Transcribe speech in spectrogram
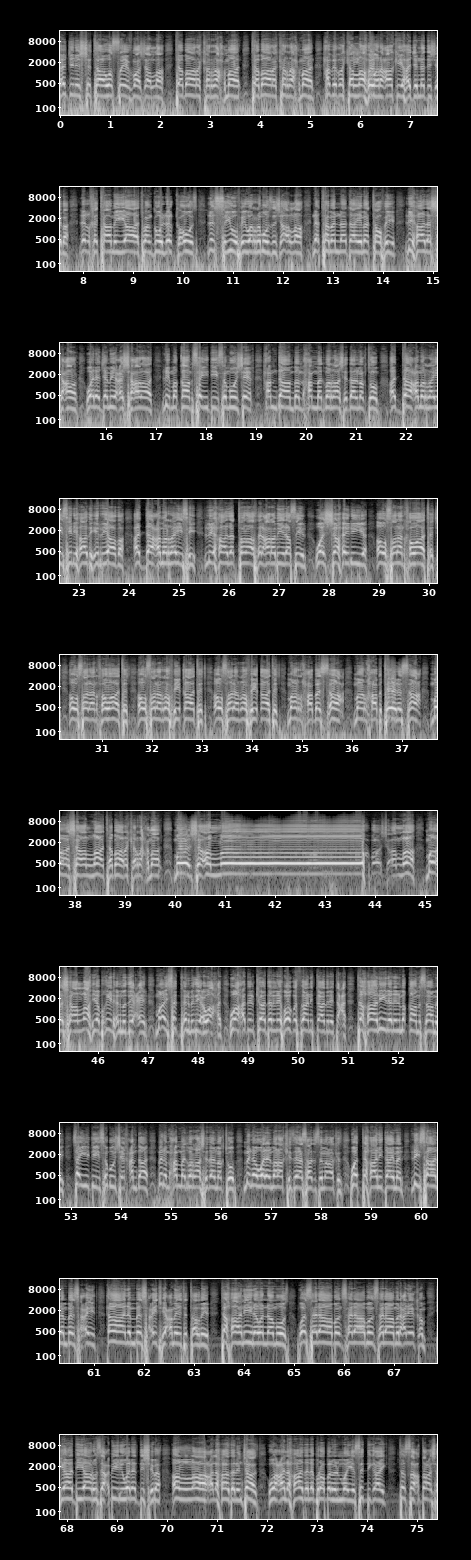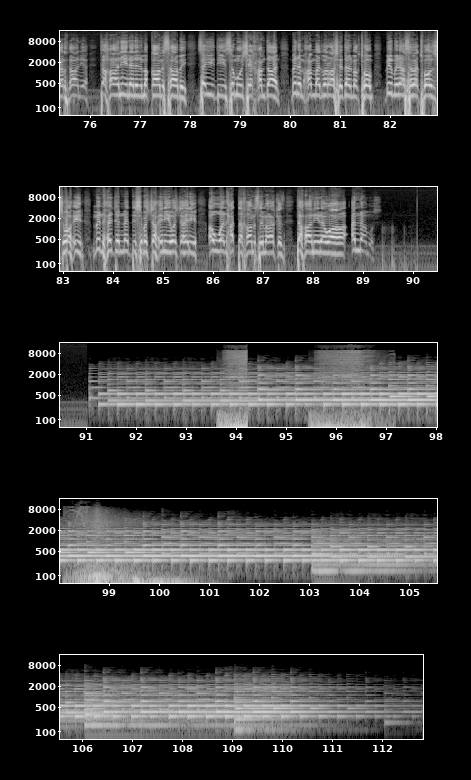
هجن الشتاء والصيف ما شاء الله. تبارك الرحمن تبارك الرحمن. حفظك الله ورعاك يا هجن ند الشبع للختاميات ونقول للكؤوس للسيوف والرموز إن شاء الله. نتمنى دائما التوفيق لهذا الشعار ولجميع الشعارات لمقام سيدي سمو الشيخ حمدان بن محمد بن راشد المكتوم الداعم الرئيسي لهذه الرياضة الداعم الرئيسي لهذا التراث العربي الأصيل والشاهدية أوصلا خواتك أوصلا خواتك أوصلا رفيقاتك أوصلا رفيقاتك. مرحبا الساع مرحبتين الساع. ما شاء الله تبارك الرحمن ما شاء الله. شاء الله ما شاء الله يبغي لهن مذيعين ما يسدهن مذيع واحد واحد الكادر اللي فوق والثاني التادر اللي تحت. تهانينا للمقام السامي سيدي سمو الشيخ حمدان بن محمد بن راشد المكتوب من أول المراكز إلى سادس المراكز. والتهاني دائما لسالم بن سعيد سالم بن سعيد في عملية التضمير. تهانينا والناموس وسلام سلام سلام عليكم. يا ديار زعبيلي وند الشبه. الله على هذا الإنجاز وعلى هذا البروبلم المميز. ست دقائق 19 ثانية. تهانينا للمقام السامي. سيدي سمو الشيخ حمدان بن محمد بن راشد المكتوم بمناسبة فوز الشواهين من هجن ند الشبه الشاهيني والشاهيني أول حتى خامس المراكز. تهانينا والناموس.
